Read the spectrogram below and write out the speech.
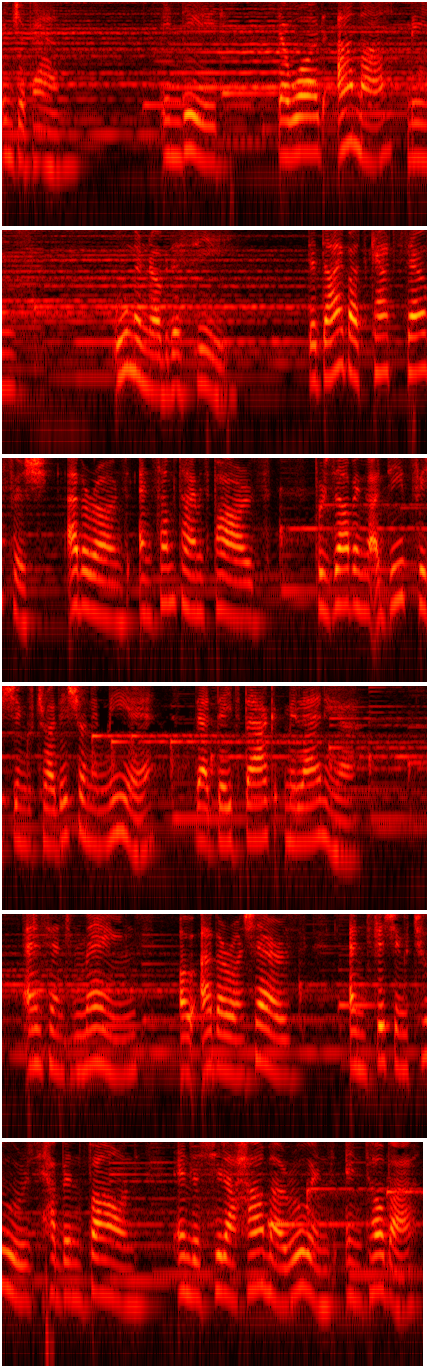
in Japan. Indeed, the word Ama means woman of the sea. The divers catch sailfish, abalone, and sometimes pearls preserving a deep fishing tradition in Mie that dates back millennia. Ancient remains of abalone shells and fishing tools have been found in the Shirahama ruins in Toba,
